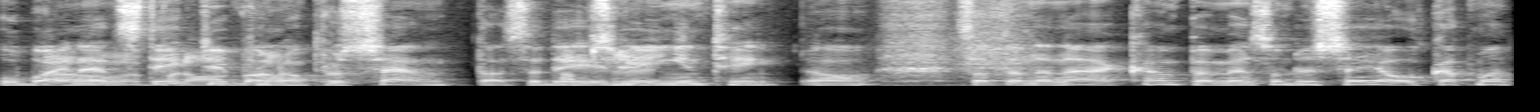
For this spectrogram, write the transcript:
Och bajonettstick är ju bara några procent. Alltså. Det, det, är ingenting. Ja. Så att den där närkampen, men som du säger, och att man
